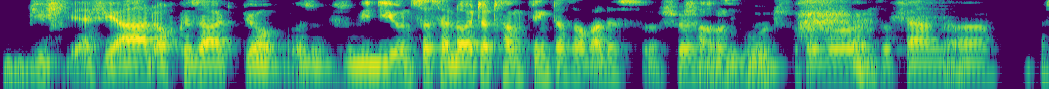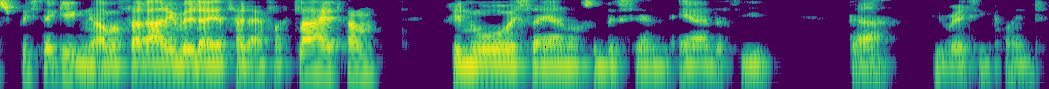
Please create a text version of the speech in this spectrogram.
die FIA hat auch gesagt, ja, also so wie die uns das erläutert haben, klingt das auch alles schön Schauen und gut. Also insofern, äh, was spricht dagegen? Aber Ferrari will da jetzt halt einfach Klarheit haben. Renault ist da ja noch so ein bisschen eher, dass sie da die Racing Point.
